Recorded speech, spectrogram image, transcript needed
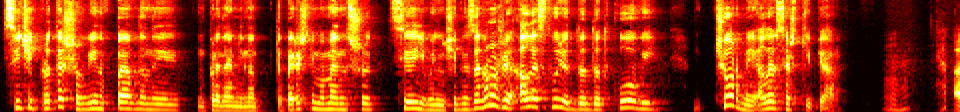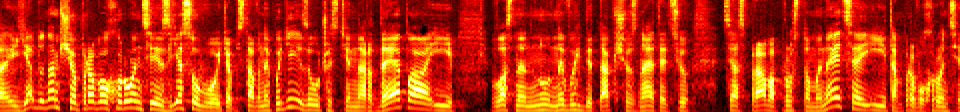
свідчить про те, що він впевнений, ну, принаймні на теперішній момент, що це йому нічим не загрожує, але створює додатковий чорний, але все ж таки піар. Е, Я додам, що правоохоронці з'ясовують обставини події за участі нардепа, і власне ну не вийде так, що знаєте, цю ця справа просто минеться, і там правоохоронці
